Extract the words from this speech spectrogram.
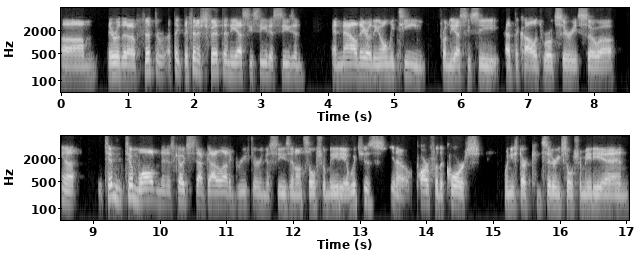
Um, they were the fifth, I think they finished fifth in the SEC this season, and now they are the only team from the SEC at the College World Series. So, uh, you know, Tim Tim Walton and his coaching staff got a lot of grief during the season on social media, which is you know par for the course when you start considering social media and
